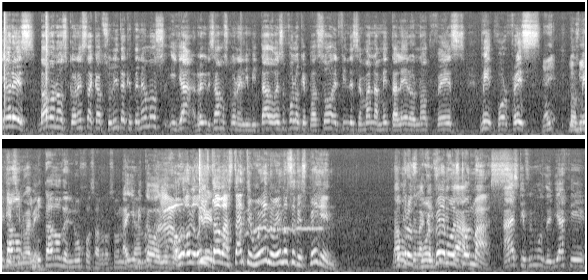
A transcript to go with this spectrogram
señores, vámonos con esta capsulita que tenemos y ya regresamos con el invitado. Eso fue lo que pasó el fin de semana metalero, Not Fest, Meet for Fest. Y hay invitado, 2019. invitado de lujo, sabrosón. Hay acá, invitado de Ah, lujo. hoy, hoy está bastante bueno, ¿eh? No se despeguen. vamos Nosotros con la volvemos capsulita. con más. Ah, es que fuimos de viaje.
